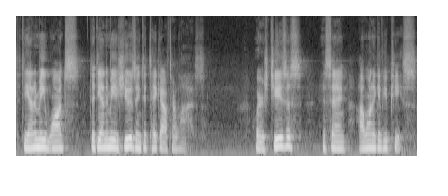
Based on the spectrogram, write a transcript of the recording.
That the enemy wants that the enemy is using to take out their lives. Whereas Jesus is saying, I want to give you peace,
